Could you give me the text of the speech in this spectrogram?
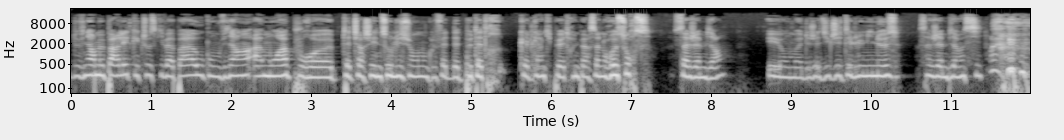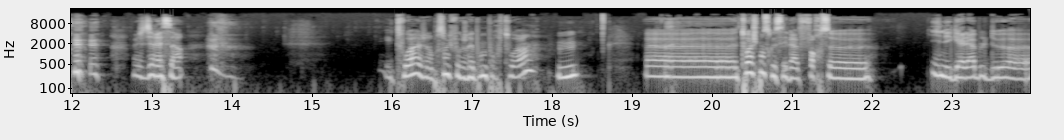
de venir me parler de quelque chose qui va pas ou qu'on vient à moi pour euh, peut-être chercher une solution. Donc le fait d'être peut-être quelqu'un qui peut être une personne ressource ça j'aime bien. Et on m'a déjà dit que j'étais lumineuse ça j'aime bien aussi. Je dirais ça. Et toi j'ai l'impression qu'il faut que je réponde pour toi. Hmm. Euh, toi je pense que c'est la force euh, inégalable de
